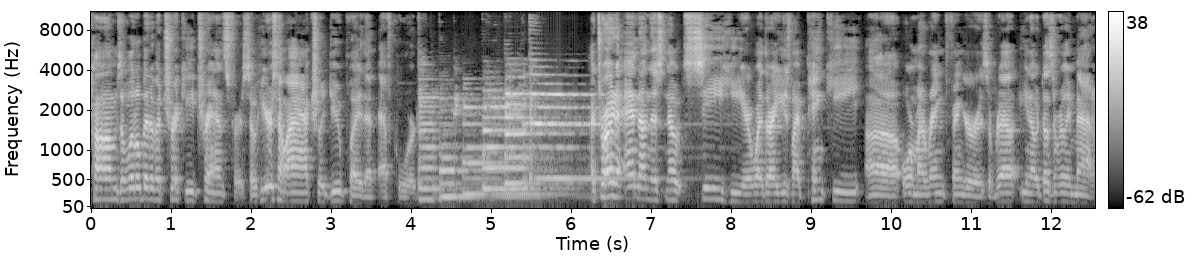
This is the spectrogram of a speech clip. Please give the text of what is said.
comes a little bit of a tricky transfer. So here's how I actually do play that F chord. I try to end on this note C here, whether I use my pinky uh, or my ring finger as a, you know, it doesn't really matter.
